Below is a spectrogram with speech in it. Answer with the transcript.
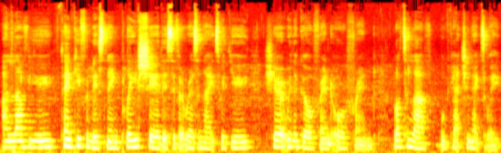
I love you. Thank you for listening. Please share this if it resonates with you. Share it with a girlfriend or a friend. Lots of love. We'll catch you next week.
